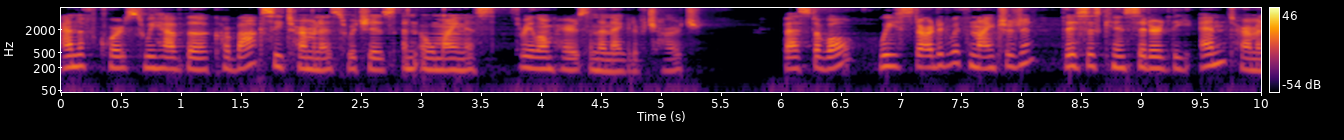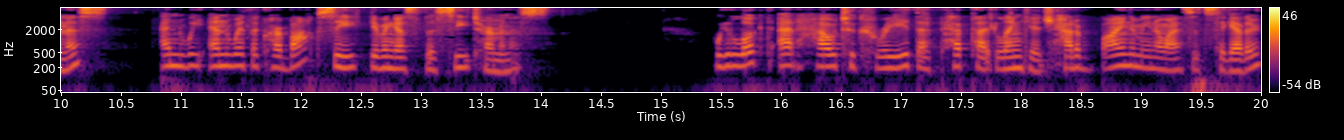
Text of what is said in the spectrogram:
And of course, we have the carboxy terminus, which is an O minus, three lone pairs and a negative charge. Best of all, we started with nitrogen, this is considered the N terminus, and we end with a carboxy, giving us the C terminus. We looked at how to create that peptide linkage, how to bind amino acids together.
